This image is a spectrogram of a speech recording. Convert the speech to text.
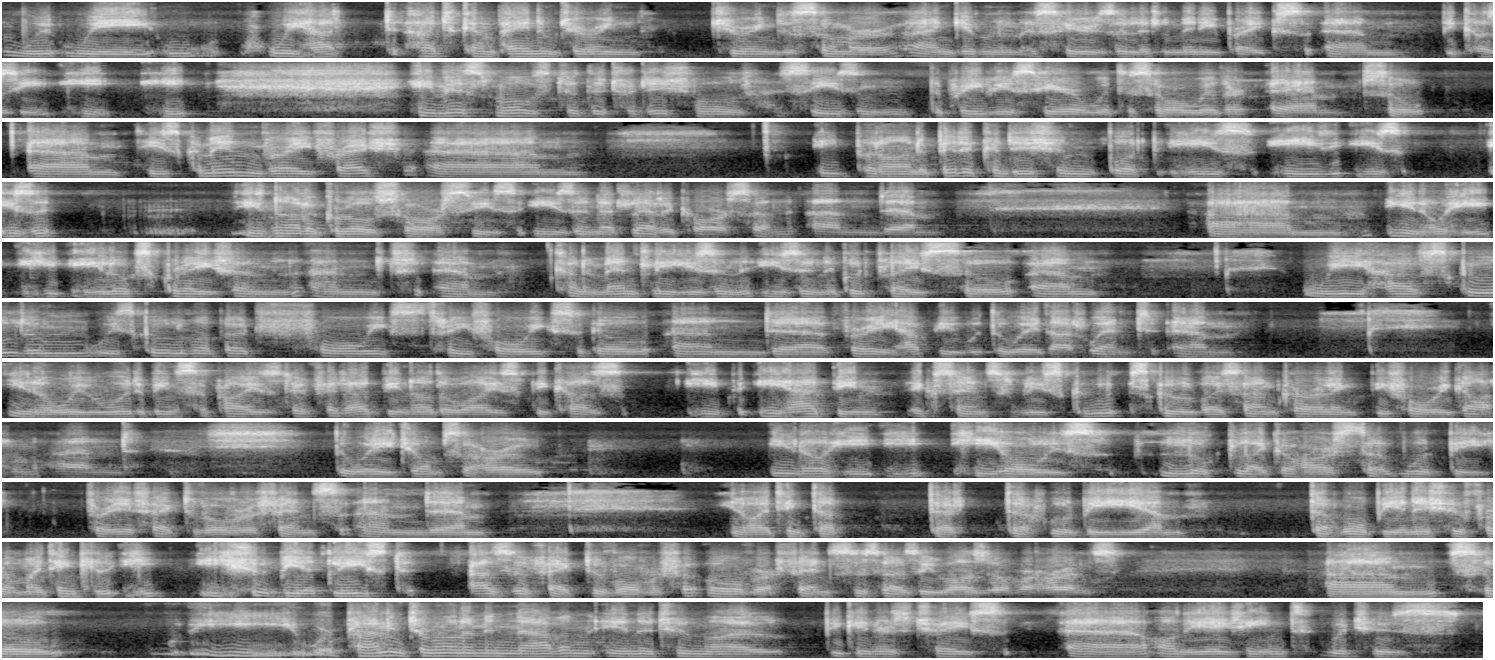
we we we had had to campaign him during during the summer and given him a series of little mini breaks um, because he, he he he missed most of the traditional season the previous year with the sore weather. Um, so um, he's come in very fresh. Um, he put on a bit of condition, but he's he, he's he's a he's not a gross horse. He's he's an athletic horse, and and um, you know, he, he, he looks great and and um, kind of mentally he's in he's in a good place. So um, we have schooled him. We schooled him about four weeks, three four weeks ago, and uh, very happy with the way that went. Um, you know, we would have been surprised if it had been otherwise because he he had been extensively school, schooled by Sam Curling before we got him, and the way he jumps a hurdle you know, he, he, he always looked like a horse that would be very effective over a fence. And, um, you know, I think that that, that will be, um, that won't be an issue for him. I think he, he should be at least as effective over over fences as he was over hurls. Um, so we, we're planning to run him in Navan in a two mile beginner's chase uh, on the 18th, which is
